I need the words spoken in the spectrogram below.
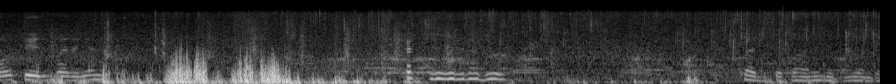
ਬਹੁਤ ਤੇਜ਼ ਪੈ ਰਹੀਆਂ ਨੇ। ਕੱਚੇ ਵੇਲੇ ਦਾ ਵਿਊ ਸਾਡੇ ਤੇ ਪਾਣੀ ਡਿੱਗੀ ਜਾਂਦਾ।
